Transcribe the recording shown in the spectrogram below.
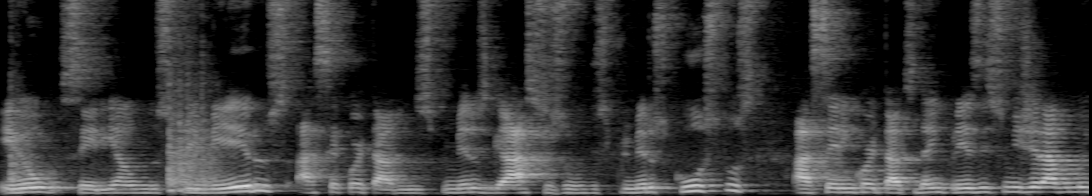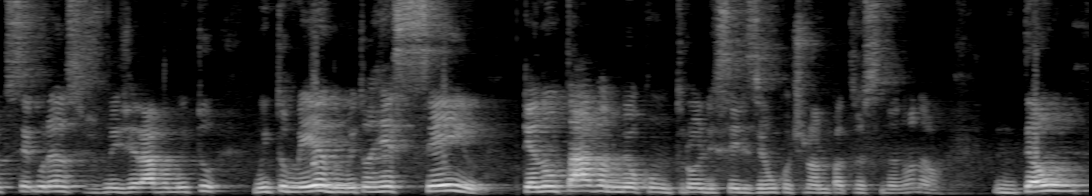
eu seria um dos primeiros a ser cortado, um dos primeiros gastos, um dos primeiros custos a serem cortados da empresa. Isso me gerava muito segurança, isso me gerava muito, muito medo, muito receio, porque não estava no meu controle se eles iam continuar me patrocinando ou não. Então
